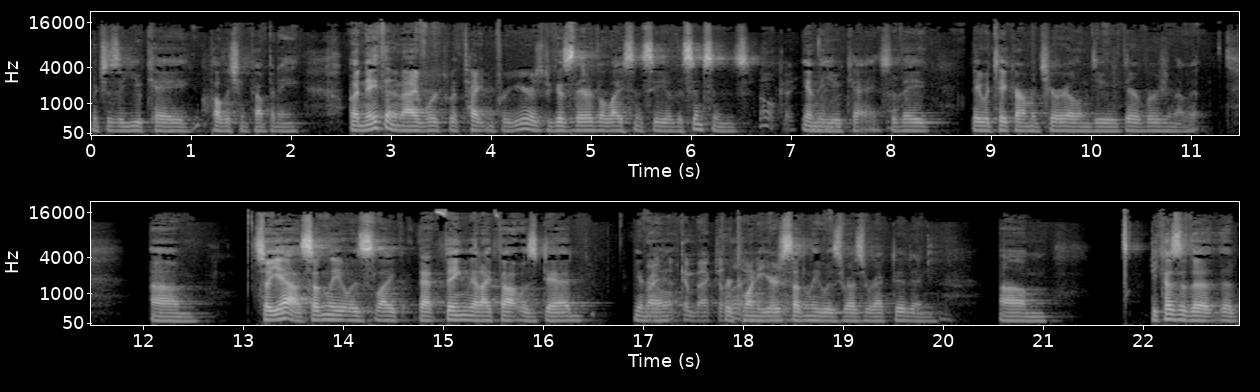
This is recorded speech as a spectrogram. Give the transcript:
which is a UK publishing company. But Nathan and I have worked with Titan for years because they're the licensee of The Simpsons Oh, okay. in the UK. So they they would take our material and do their version of it. Um, so yeah, suddenly it was like that thing that I thought was dead, you know, Right, come back to for life, 20 years, yeah. suddenly was resurrected. And um, because of the, the,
